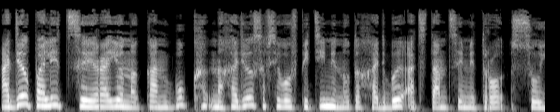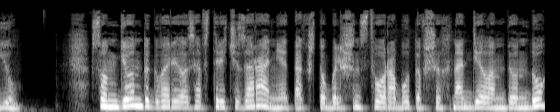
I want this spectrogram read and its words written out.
Отдел полиции района Канбук находился всего в пяти минутах ходьбы от станции метро Сую. Сон Гён договорилась о встрече заранее, так что большинство работавших над делом Бёндо,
